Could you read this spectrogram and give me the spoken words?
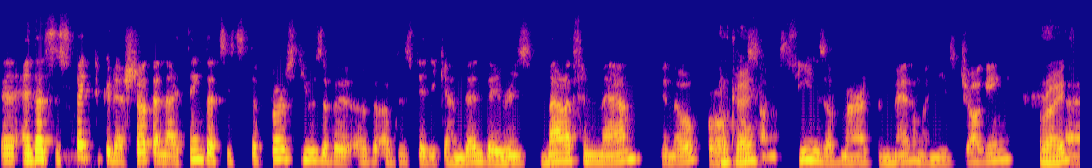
and, and, that's a spectacular shot. And I think that it's the first use of a of, of the steadicam. Then there is Marathon Man, you know, for, okay. for some scenes of Marathon Man when he's jogging, right. Uh,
